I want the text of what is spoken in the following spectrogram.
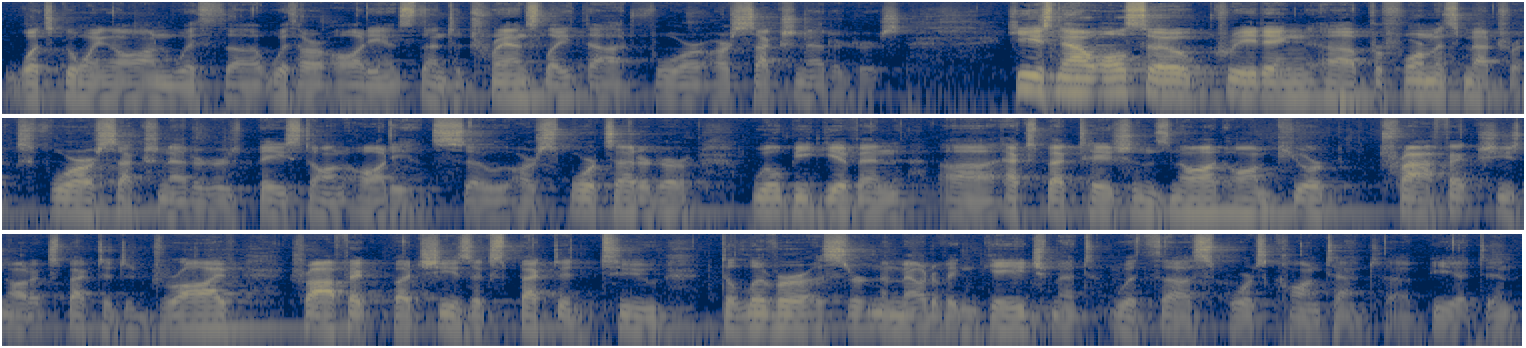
what's going on with, uh, with our audience, then to translate that for our section editors. He is now also creating uh, performance metrics for our section editors based on audience. So, our sports editor will be given uh, expectations not on pure traffic. She's not expected to drive traffic, but she's expected to deliver a certain amount of engagement with uh, sports content, uh, be it in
